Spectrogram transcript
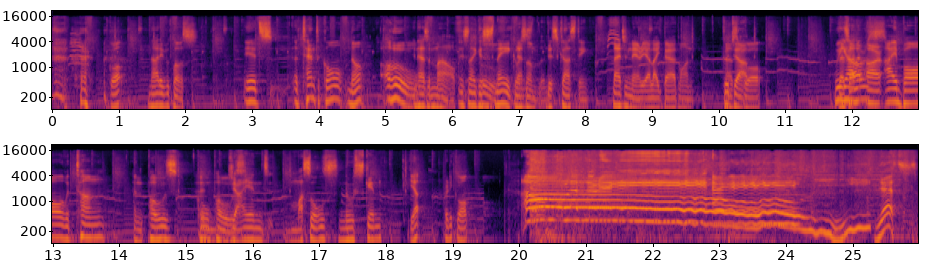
Cool. Not even close. It's a tentacle. No, Oh, it has a mouth. It's like a snake or something. Disgusting. Legendary. I like that one. Good That's job. Cool. We That's got ours. our eyeball with tongue and pose. Cool and pose. giant muscles, no skin. Yep. Pretty cool. Oh, Yes.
